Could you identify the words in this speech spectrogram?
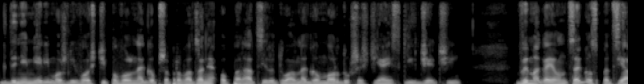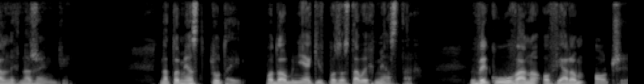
gdy nie mieli możliwości powolnego przeprowadzania operacji rytualnego mordu chrześcijańskich dzieci, wymagającego specjalnych narzędzi. Natomiast tutaj, podobnie jak i w pozostałych miastach, wykłuwano ofiarom oczy.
